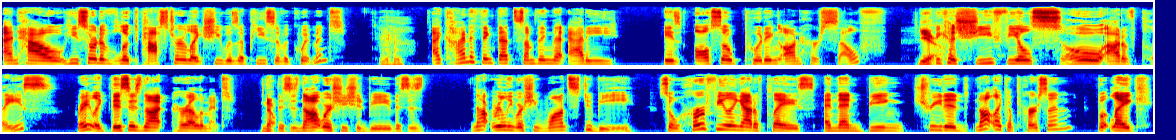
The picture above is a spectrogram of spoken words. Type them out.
and how he sort of looked past her like she was a piece of equipment. Mhm. I kind of think that's something that Addie is also putting on herself Yeah, because she feels so out of place, right? Like this is not her element. No. This is not where she should be. This is not really where she wants to be. So her feeling out of place and then being treated not like a person, but like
